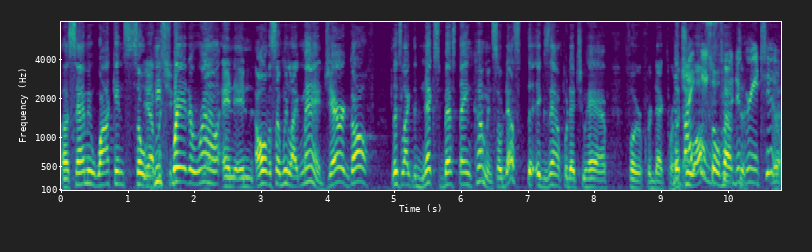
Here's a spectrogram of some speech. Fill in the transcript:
uh, Sammy Watkins. So yeah, he spread you, it around, yeah. and, and all of a sudden we're like, man, Jared Goff looks like the next best thing coming. So that's the example that you have for, for Dak Prescott. The but you Vikings also to a degree too, yeah.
